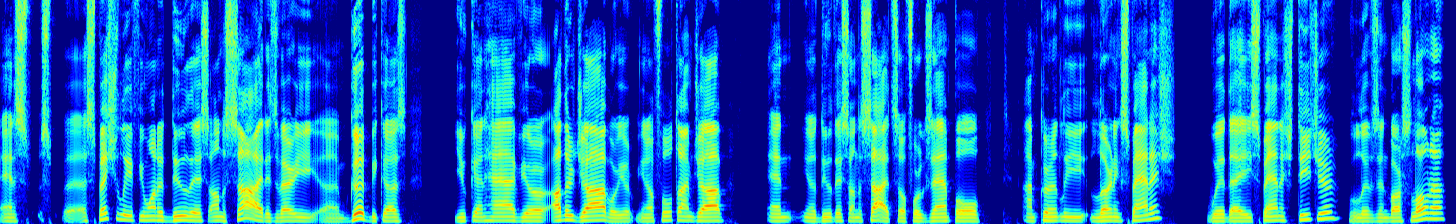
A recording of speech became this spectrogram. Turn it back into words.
and especially if you want to do this on the side it's very um, good because you can have your other job or your you know full-time job and you know do this on the side. So for example i'm currently learning spanish with a spanish teacher who lives in barcelona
